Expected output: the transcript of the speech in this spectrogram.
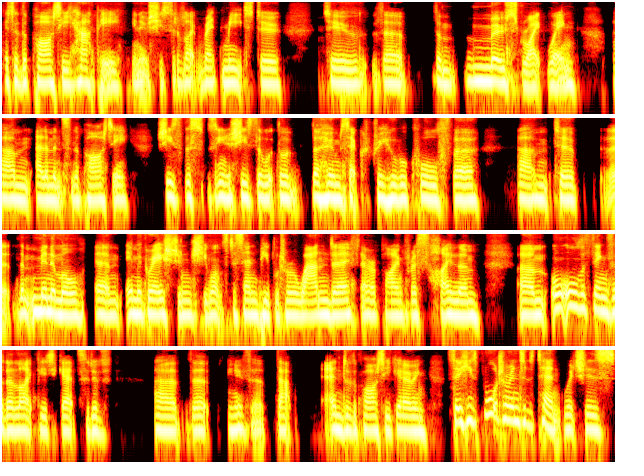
bit of the party happy. You know, she's sort of like red meat to to the the most right wing um, elements in the party. She's the you know she's the the, the Home Secretary who will call for um, to the, the minimal um, immigration. She wants to send people to Rwanda if they're applying for asylum. Um, all, all, the things that are likely to get sort of uh, the you know the that end of the party going. So he's brought her into the tent, which is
